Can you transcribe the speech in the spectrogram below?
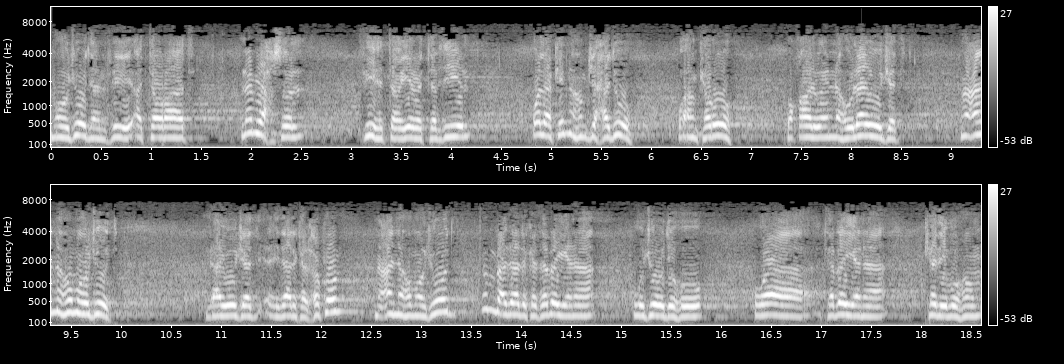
موجودا في التوراة لم يحصل فيه التغيير والتبديل ولكنهم جحدوه وأنكروه وقالوا إنه لا يوجد مع أنه موجود. لا يوجد ذلك الحكم مع أنه موجود ثم بعد ذلك تبين وجوده وتبين كذبهم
